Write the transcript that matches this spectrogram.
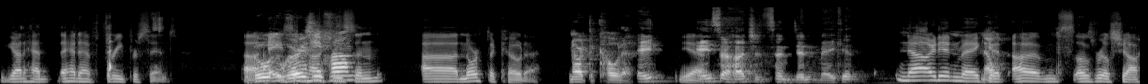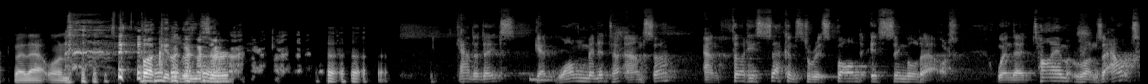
You got had they had to have three percent. Uh, Who- Asa where is he from? Hutchinson, Uh, North Dakota. North Dakota. A- Yeah. Asa Hutchinson didn't make it. No, he didn't make No. it. Um, I was real shocked by that one. Fucking loser. Candidates get one minute to answer and 30 seconds to respond if singled out. When their time runs out,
